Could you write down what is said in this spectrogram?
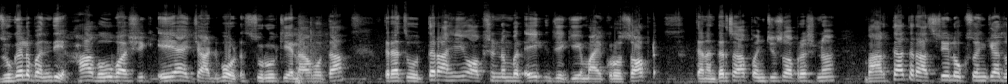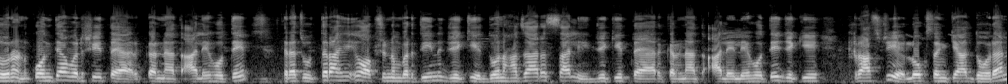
जुगलबंदी हा बहुभाषिक ए आय चॅटबोट सुरू केला होता? तर याचं उत्तर आहे. ऑप्शन नंबर एक जे की मायक्रोसॉफ्ट त्यानंतरचा पंचवीसवा प्रश्न. भारतात राष्ट्रीय लोकसंख्या धोरण कोणत्या वर्षी तयार करण्यात आले होते? तर याचं उत्तर आहे ऑप्शन नंबर तीन जे की दोन हजार साली जे की तयार करण्यात आलेले होते जे की राष्ट्रीय लोकसंख्या धोरण.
